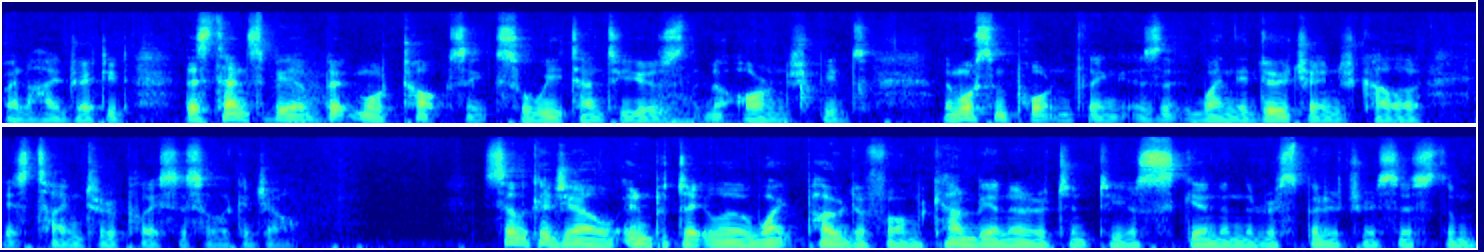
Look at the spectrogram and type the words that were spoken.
when hydrated. This tends to be a bit more toxic, so we tend to use the orange beads. The most important thing is that when they do change colour, it's time to replace the silica gel. Silica gel, in particular white powder form, can be an irritant to your skin and the respiratory system,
